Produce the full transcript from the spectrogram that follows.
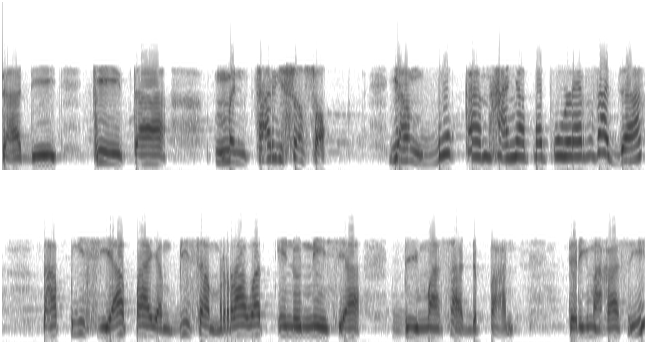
Jadi kita mencari sosok yang bukan hanya populer saja, tapi siapa yang bisa merawat Indonesia di masa depan. Terima kasih.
